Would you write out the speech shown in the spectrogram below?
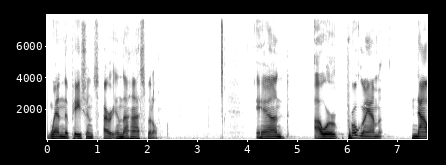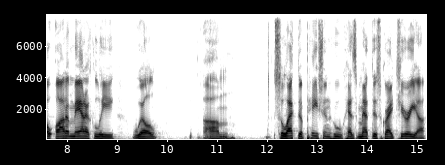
when the patients are in the hospital. And our program now automatically will um, select a patient who has met this criteria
